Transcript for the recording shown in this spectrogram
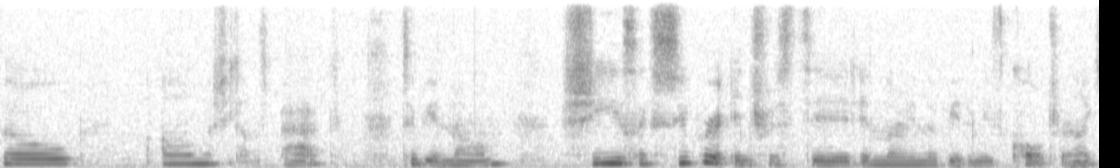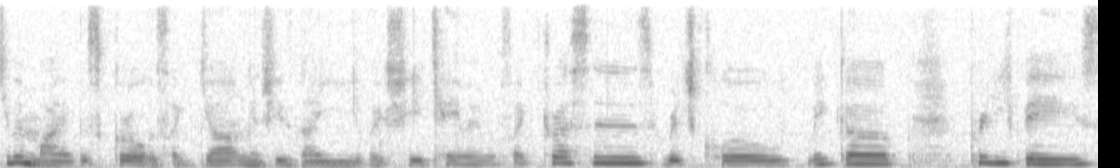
So, um, when she comes back, to Vietnam, she is like super interested in learning the Vietnamese culture. And like keep in mind, this girl is like young and she's naive. Like she came in with like dresses, rich clothes, makeup, pretty face,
